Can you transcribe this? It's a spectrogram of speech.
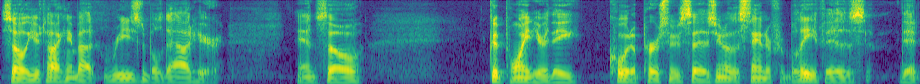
So you're talking about reasonable doubt here. And so, good point here. They quote a person who says, you know, the standard for belief is that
